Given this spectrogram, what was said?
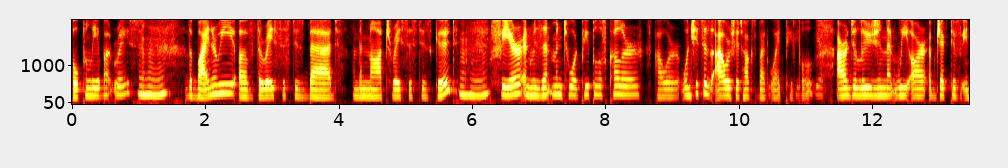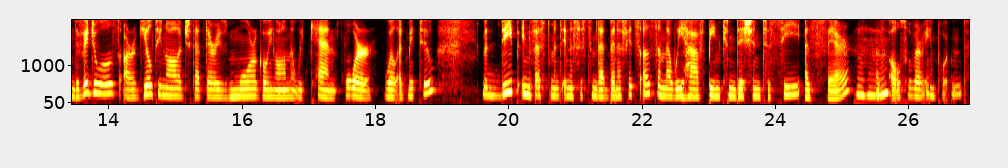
openly about race. Mm-hmm. The binary of the racist is bad and the not racist is good. Mm-hmm. Fear and resentment toward people of color. Our when she says our, she talks about white people. Yep. Our delusion that we are objective individuals. Our guilty knowledge that there is more going on than we can or will admit to the deep investment in a system that benefits us and that we have been conditioned to see as fair. Mm-hmm. That's also very important.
